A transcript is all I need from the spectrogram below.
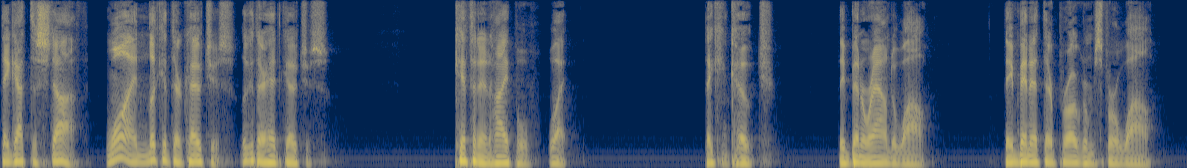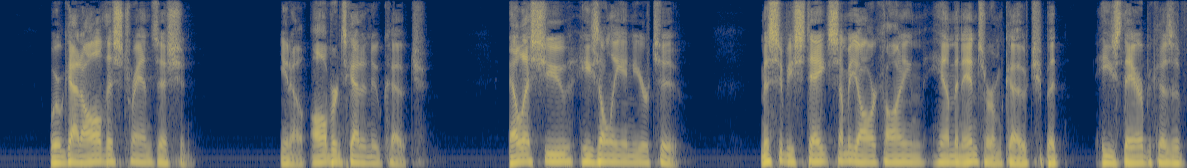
they got the stuff. One, look at their coaches. Look at their head coaches. Kiffin and Heupel, what? They can coach. They've been around a while. They've been at their programs for a while. We've got all this transition. You know, Auburn's got a new coach. LSU, he's only in year two. Mississippi State, some of y'all are calling him, an interim coach, but he's there because of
